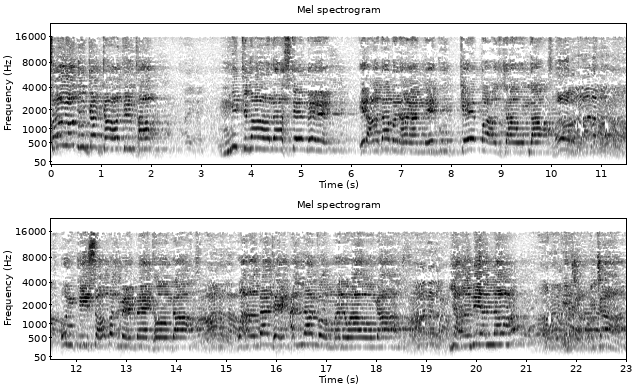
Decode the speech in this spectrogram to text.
سو لوگوں کا قاتل تھا۔ نکلا راستے میں ارادہ بنایا نیکو کے پاس جاؤں گا۔ ان کی صحبت میں بیٹھوں گا۔ وہاں بیٹھے اللہ کو منواؤں گا۔ یہاں بھی اللہ۔ اچھا۔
